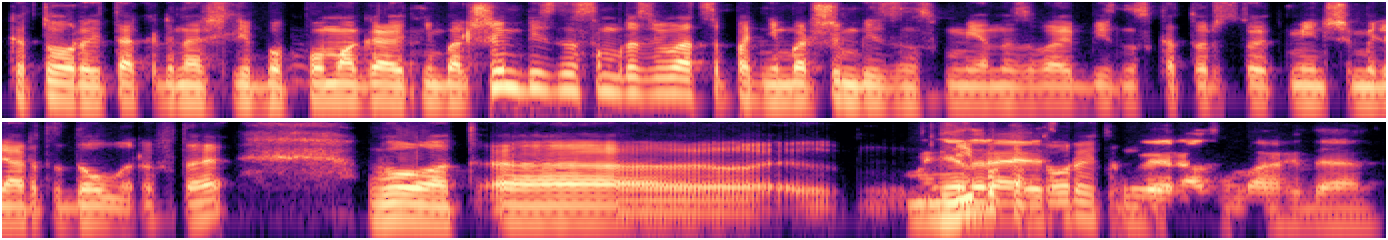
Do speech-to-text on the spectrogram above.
которые так или иначе либо помогают небольшим бизнесам развиваться, под небольшим бизнесом я называю бизнес, который стоит меньше миллиарда долларов, да, вот. Э, Мне либо нравится который, такой размах, да.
